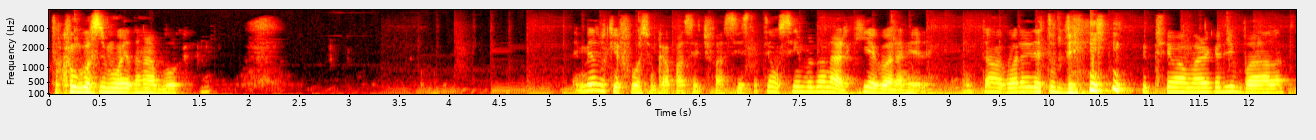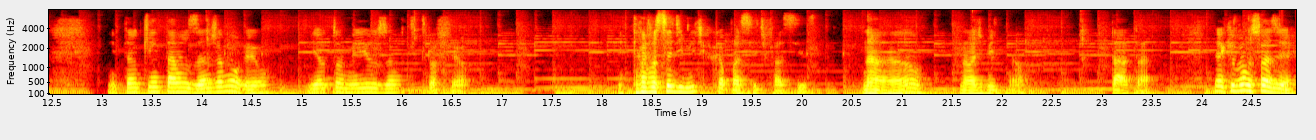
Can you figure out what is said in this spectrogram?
Tô com gosto de moeda na boca. E mesmo que fosse um capacete fascista, tem um símbolo da anarquia agora nele. Então agora ele é do bem. tem uma marca de bala. Então quem estava usando já morreu. E eu tomei usando de troféu. Então você admite que o capacete é fascista? Não, não admito não. Tá, tá. E o que vamos fazer?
